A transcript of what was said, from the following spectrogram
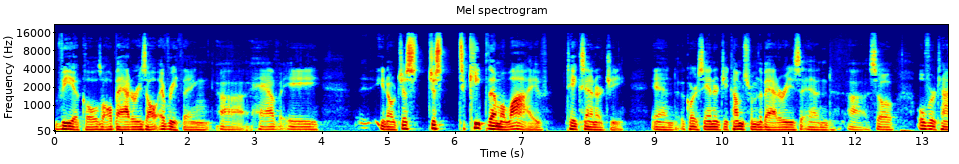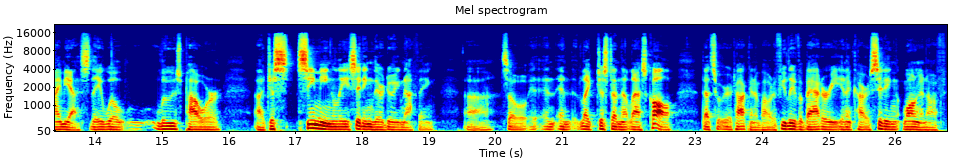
vehicles, all batteries, all everything uh, have a, you know, just just to keep them alive takes energy, and of course, the energy comes from the batteries, and uh, so over time, yes, they will lose power, uh, just seemingly sitting there doing nothing. Uh, so, and and like just on that last call, that's what we were talking about. If you leave a battery in a car sitting long enough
